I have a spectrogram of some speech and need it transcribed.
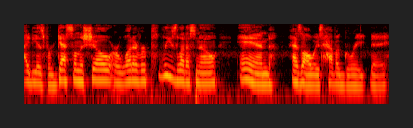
ideas for guests on the show or whatever, please let us know. And as always, have a great day.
